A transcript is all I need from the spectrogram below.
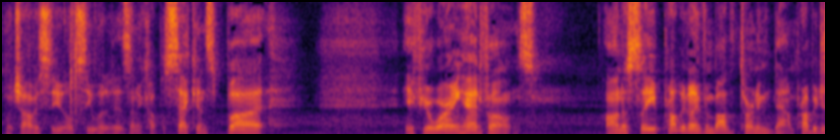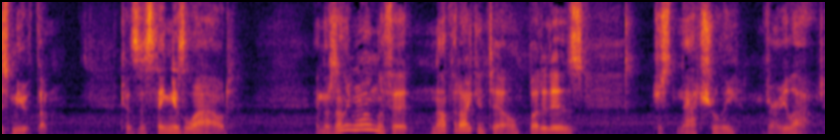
Which obviously you'll see what it is in a couple seconds, but if you're wearing headphones, honestly, probably don't even bother turning them down. Probably just mute them. Because this thing is loud. And there's nothing wrong with it, not that I can tell, but it is just naturally very loud.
